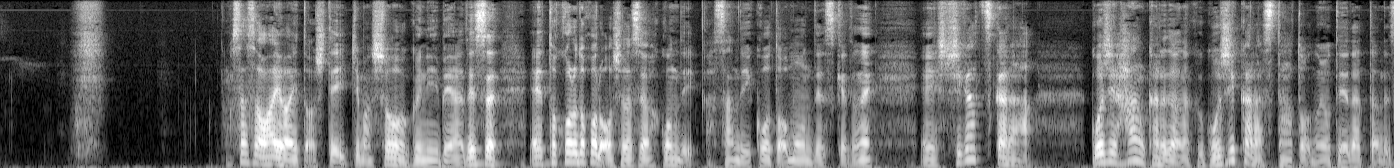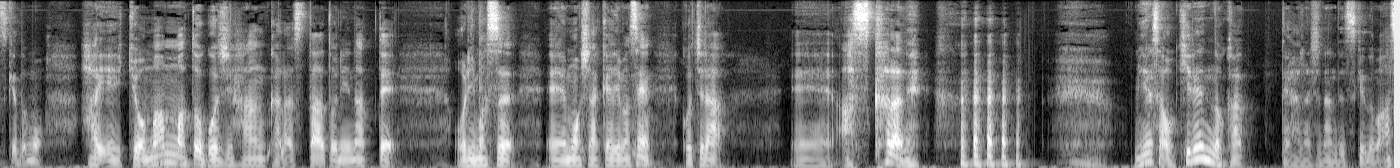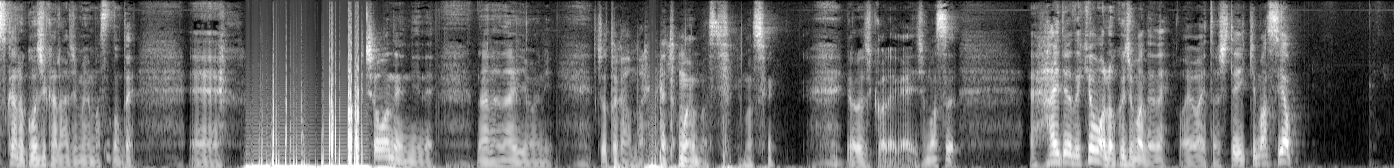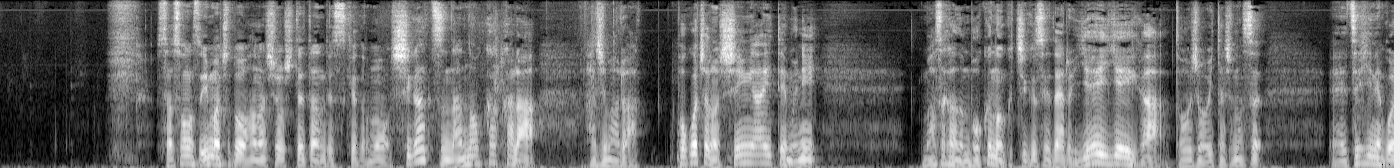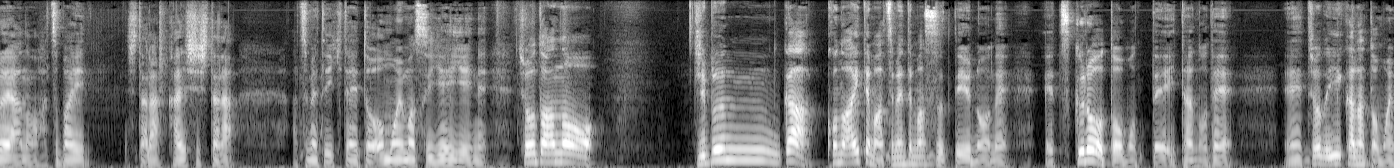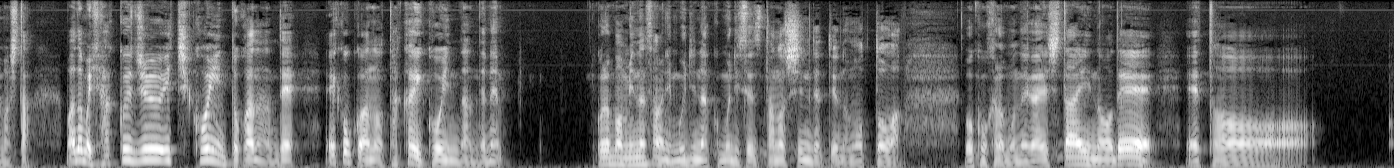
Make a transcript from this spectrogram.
さあさあ、ワイワイとしていきましょう。グニベアです。えー、ところどころお知らせを運んで、挟んでいこうと思うんですけどね。えー、4月から5時半からではなく5時からスタートの予定だったんですけども、はい、えー、今日まんまと5時半からスタートになっております。え申し訳ありません。こちら、え明日からね 皆さん起きれんのかっって話なんですけども、明日から5時から始めますので、えー、少年にね、ならないように、ちょっと頑張りたいと思います。すいません。よろしくお願いします。はい、ということで今日は6時までね、ワイワイとしていきますよ。さあ、その今ちょっとお話をしてたんですけども、4月7日から始まるポコチャの新アイテムに、まさかの僕の口癖であるイェイイェイが登場いたします。えー、ぜひね、これ、あの、発売したら、開始したら、集めていきたいと思います。いえいえいね。ちょうどあの、自分がこのアイテム集めてますっていうのをね、え作ろうと思っていたので、えー、ちょうどいいかなと思いました。まあでも111コインとかなんで、えー、結構あの高いコインなんでね、これも皆様に無理なく無理せず楽しんでっていうのをモットーは僕からもお願いしたいので、えっと、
